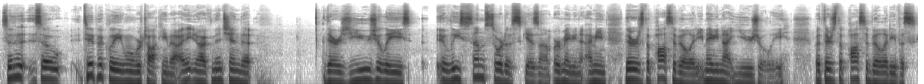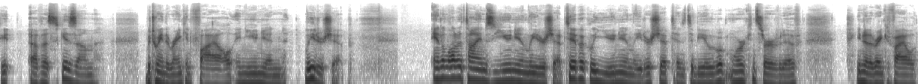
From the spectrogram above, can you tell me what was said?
So the, so typically when we're talking about you know I've mentioned that there's usually at least some sort of schism or maybe not, I mean there's the possibility maybe not usually but there's the possibility of a of a schism between the rank and file and union leadership and a lot of times union leadership typically union leadership tends to be a little bit more conservative. You know the rank and file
